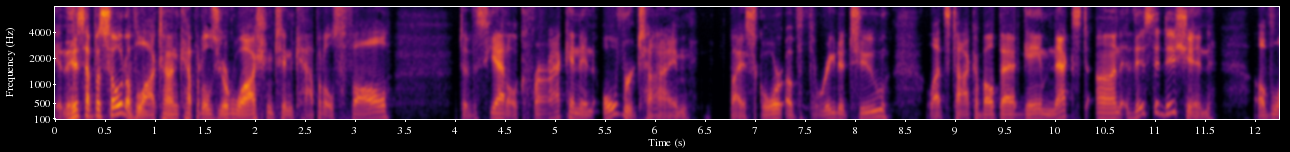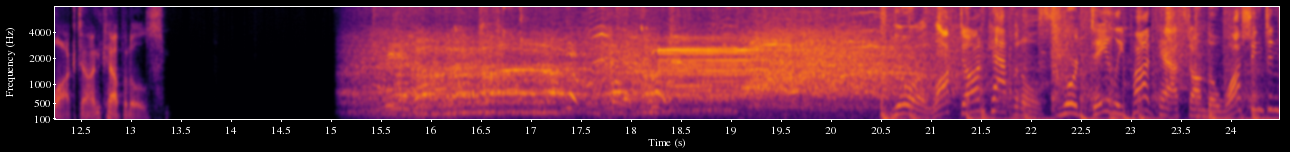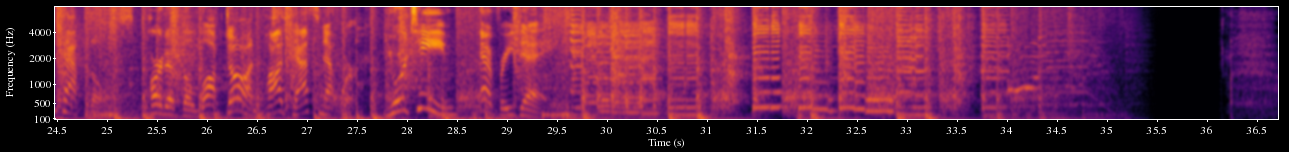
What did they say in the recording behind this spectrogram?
In this episode of Locked On Capitals, your Washington Capitals fall to the Seattle Kraken in overtime by a score of three to two. Let's talk about that game next on this edition of Locked On Capitals. Your Locked On Capitals, your daily podcast on the Washington Capitals, part of the Locked On Podcast Network. Your team every day.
